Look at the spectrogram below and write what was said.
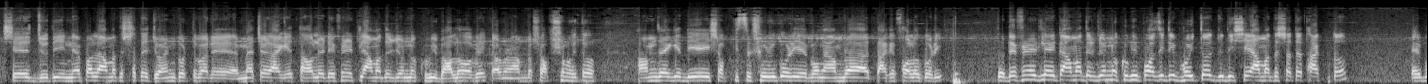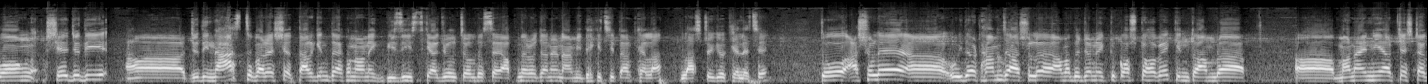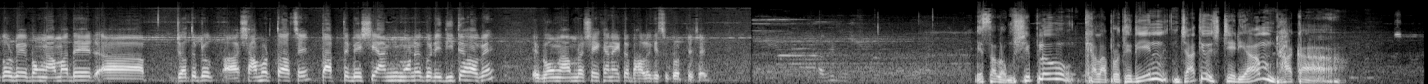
সে যদি নেপালে আমাদের সাথে জয়েন করতে পারে ম্যাচের আগে, তাহলে ডেফিনেটলি আমাদের জন্য খুবই ভালো হবে, কারণ আমরা সবসময় তো হামজাকে দিয়েই সব কিছু শুরু করি এবং আমরা তাকে ফলো করি। তো ডেফিনেটলি এটা আমাদের জন্য খুবই পজিটিভ হইতো যদি সে আমাদের সাথে থাকতো। এবং সে যদি যদি না আসতে পারে, সে তার কিন্তু এখন অনেক বিজি স্ক্যাজুয়াল চলতেছে। আপনারাও জানেন, আমি দেখেছি তার খেলা লাস্ট উইকেও খেলেছে। তো আসলে উইদাউট হামজা আসলে আমাদের জন্য একটু কষ্ট হবে, কিন্তু আমরা মানায় নেওয়ার চেষ্টা করবে এবং আমাদের যতটুকু সামর্থ্য আছে, তার থেকে বেশি আমি মনে করি দিতে হবে এবং আমরা সেখানে একটা ভালো কিছু করতে চাই। এসালম শিপলু, খেলা প্রতিদিন জাতীয় স্টেডিয়াম, ঢাকা।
